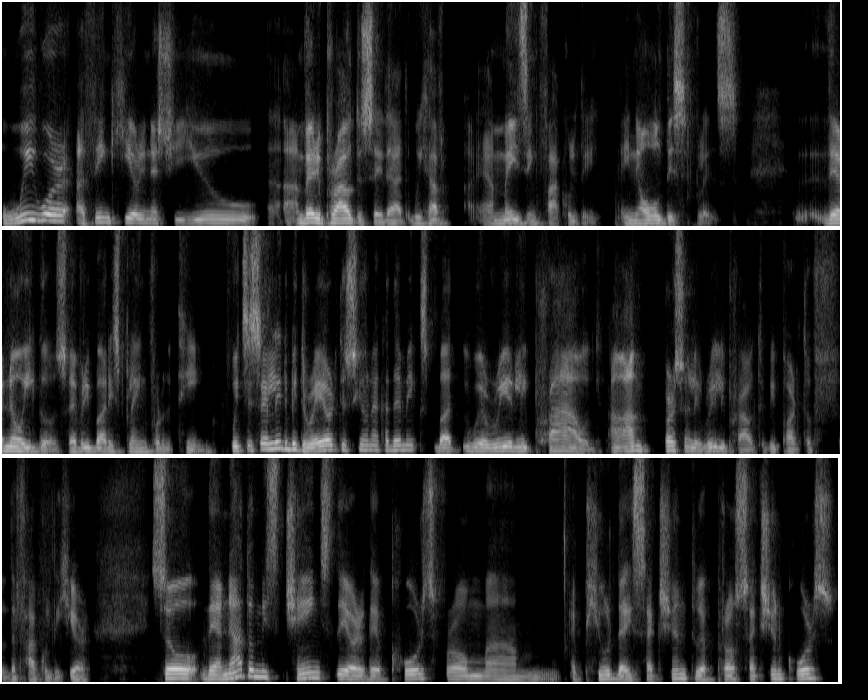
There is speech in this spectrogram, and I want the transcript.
we were, I think, here in SGU, I'm very proud to say that we have amazing faculty in all disciplines. There are no egos. Everybody's playing for the team, which is a little bit rare to see on academics, but we're really proud. I'm personally really proud to be part of the faculty here. So the anatomists changed their, their course from um, a pure dissection to a prosection course.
